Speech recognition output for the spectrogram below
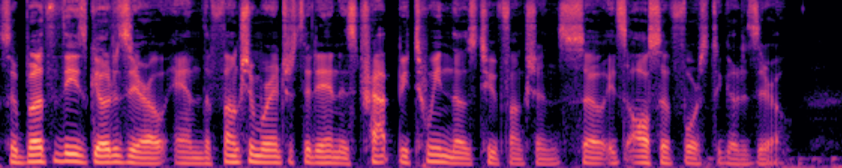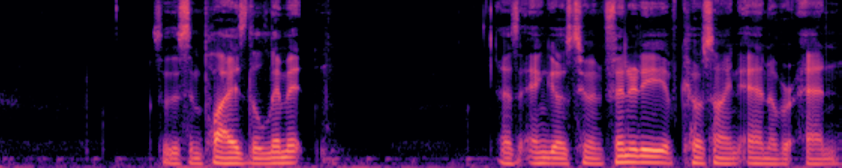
So both of these go to 0, and the function we're interested in is trapped between those two functions, so it's also forced to go to 0. So this implies the limit as n goes to infinity of cosine n over n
